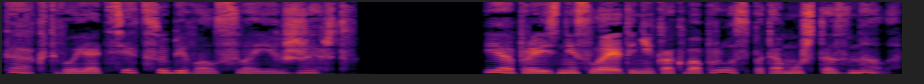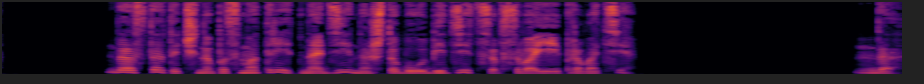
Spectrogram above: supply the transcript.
Так твой отец убивал своих жертв. Я произнесла это не как вопрос, потому что знала. Достаточно посмотреть на Дина, чтобы убедиться в своей правоте. «Да»,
